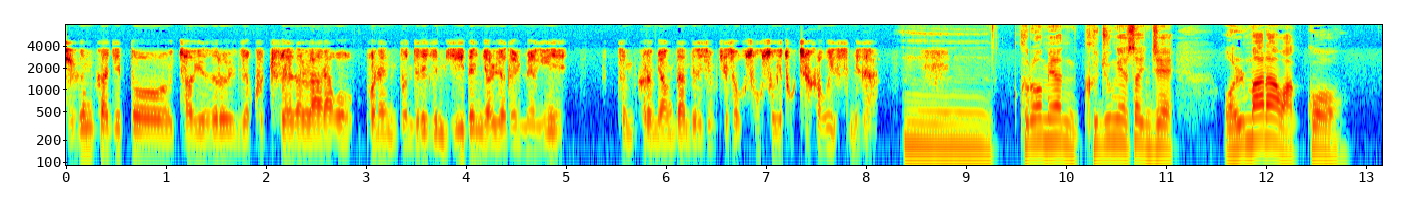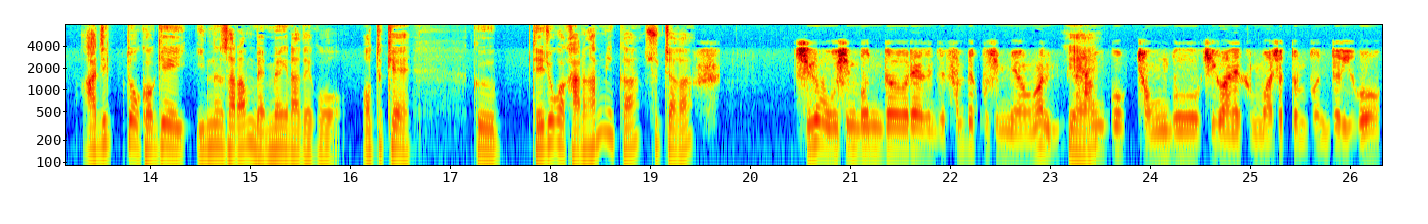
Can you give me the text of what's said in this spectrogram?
지금까지 또 저희들을 이제 구출해달라고 보낸 분들이 지금 218명이 지금 그런 명단들이 지금 계속 속속이 도착하고 있습니다. 음, 그러면 그 중에서 이제 얼마나 왔고 아직도 거기에 있는 사람은 몇 명이나 되고 어떻게 그 대조가 가능합니까? 숫자가? 지금 오신 분들의 이제 390명은 예. 한국 정부 기관에 근무하셨던 분들이고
